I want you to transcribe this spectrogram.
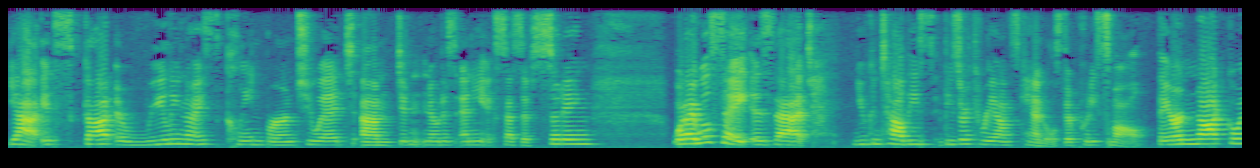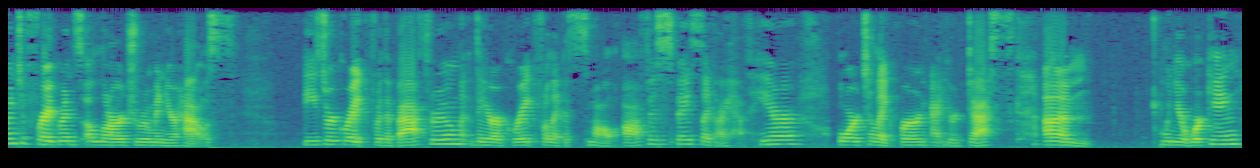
yeah, it's got a really nice clean burn to it. Um, didn't notice any excessive sooting. What I will say is that you can tell these, these are three ounce candles. They're pretty small. They are not going to fragrance a large room in your house. These are great for the bathroom. They are great for like a small office space like I have here or to like burn at your desk. Um, when you're working.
